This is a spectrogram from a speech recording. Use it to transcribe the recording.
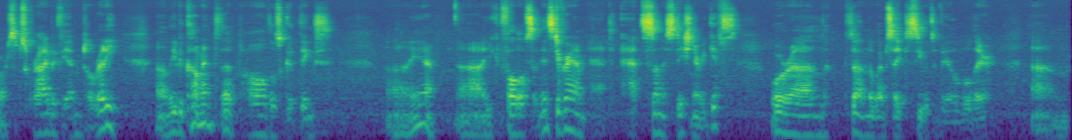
or subscribe if you haven't already. Uh, leave a comment, that, all those good things. Uh, yeah, you can follow us on Instagram at, at of Stationery Gifts, or uh, look on the website to see what's available there. Um,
